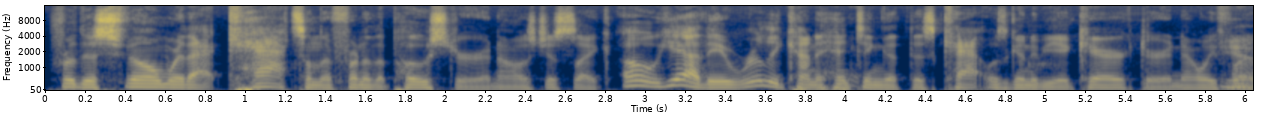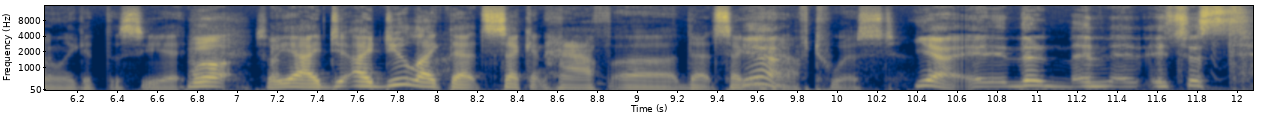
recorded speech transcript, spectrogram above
for this film where that cat's on the front of the poster, and I was just like, oh yeah, they were really kind of hinting that this cat was going to be a character, and now we finally get to see it. Well, so yeah, I do, I do like that second half uh, that second Yeah. half twist. yeah, the, and it's just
